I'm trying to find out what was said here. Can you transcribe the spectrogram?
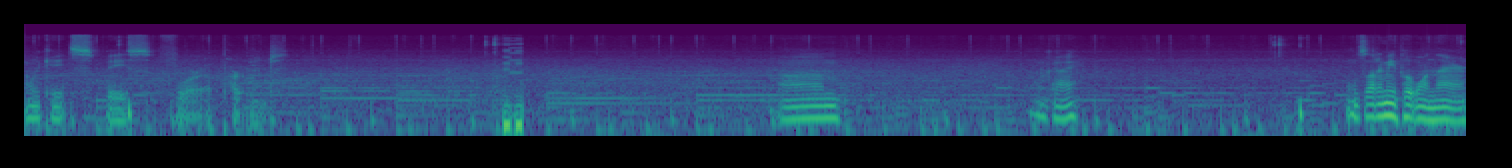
allocate space for apartment. Um, okay. It's letting me put one there.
